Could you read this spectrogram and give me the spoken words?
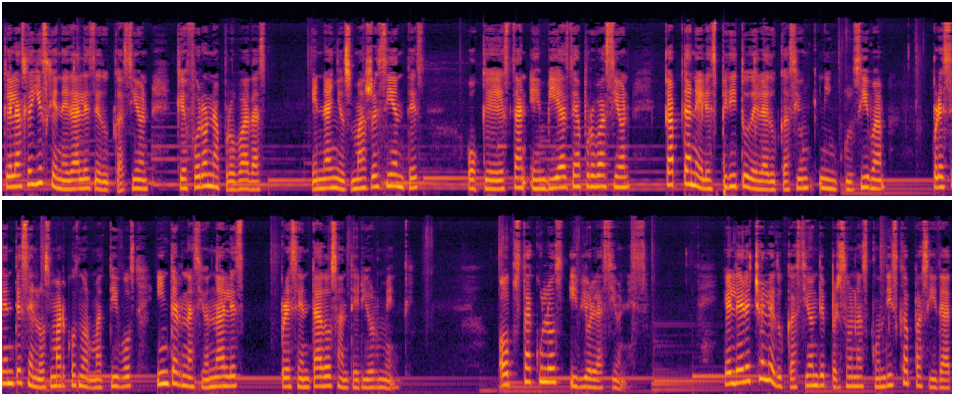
que las leyes generales de educación que fueron aprobadas en años más recientes o que están en vías de aprobación captan el espíritu de la educación inclusiva presentes en los marcos normativos internacionales presentados anteriormente. Obstáculos y violaciones. El derecho a la educación de personas con discapacidad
